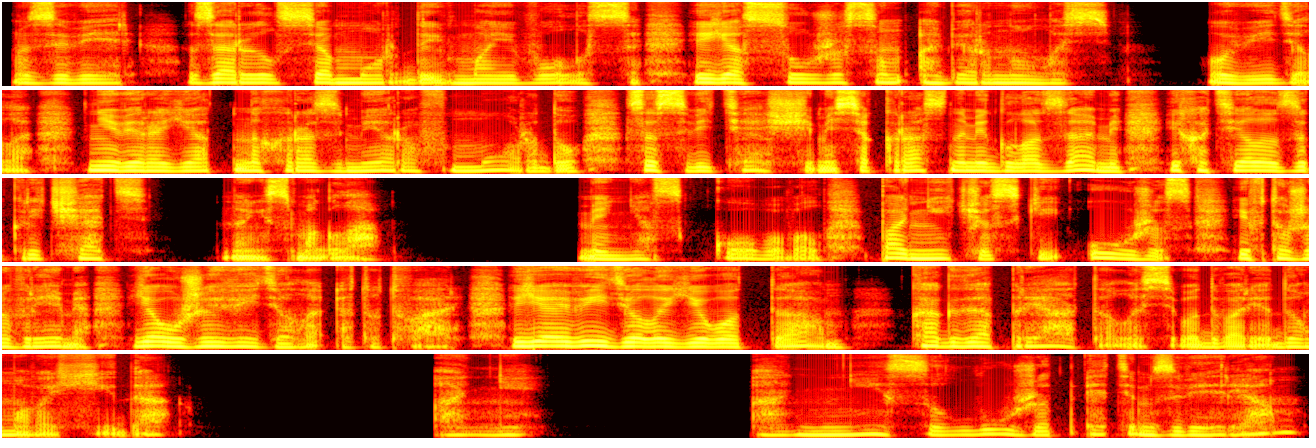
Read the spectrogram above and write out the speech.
Зверь зарылся мордой в мои волосы, и я с ужасом обернулась. Увидела невероятных размеров морду со светящимися красными глазами и хотела закричать, но не смогла. Меня сковывал панический ужас, и в то же время я уже видела эту тварь. Я видела его там, когда пряталась во дворе дома Вахида. Они... они служат этим зверям?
